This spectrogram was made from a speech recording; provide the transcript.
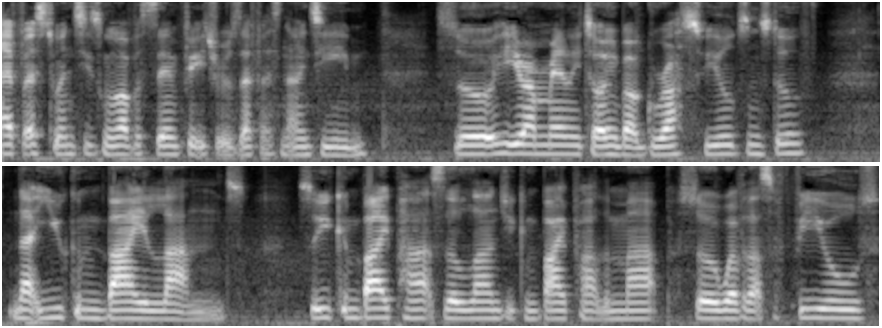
FS20 is going to have the same feature as FS19. So here I'm mainly talking about grass fields and stuff. That you can buy land so you can buy parts of the land, you can buy part of the map. So whether that's a field,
